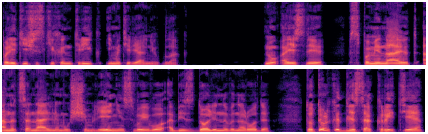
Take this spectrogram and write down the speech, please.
политических интриг и материальных благ. Ну, а если вспоминают о национальном ущемлении своего обездоленного народа, то только для сокрытия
